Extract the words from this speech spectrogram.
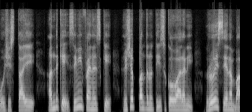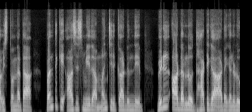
పోషిస్తాయి. అందుకే సెమీఫైనల్స్కి రిషబ్ పంత్ను తీసుకోవాలని రోహిత్ సేన భావిస్తోందట. పంత్కి ఆసిస్ మీద మంచి రికార్డుంది. మిడిల్ ఆర్డర్లో ధాటిగా ఆడగలడు.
